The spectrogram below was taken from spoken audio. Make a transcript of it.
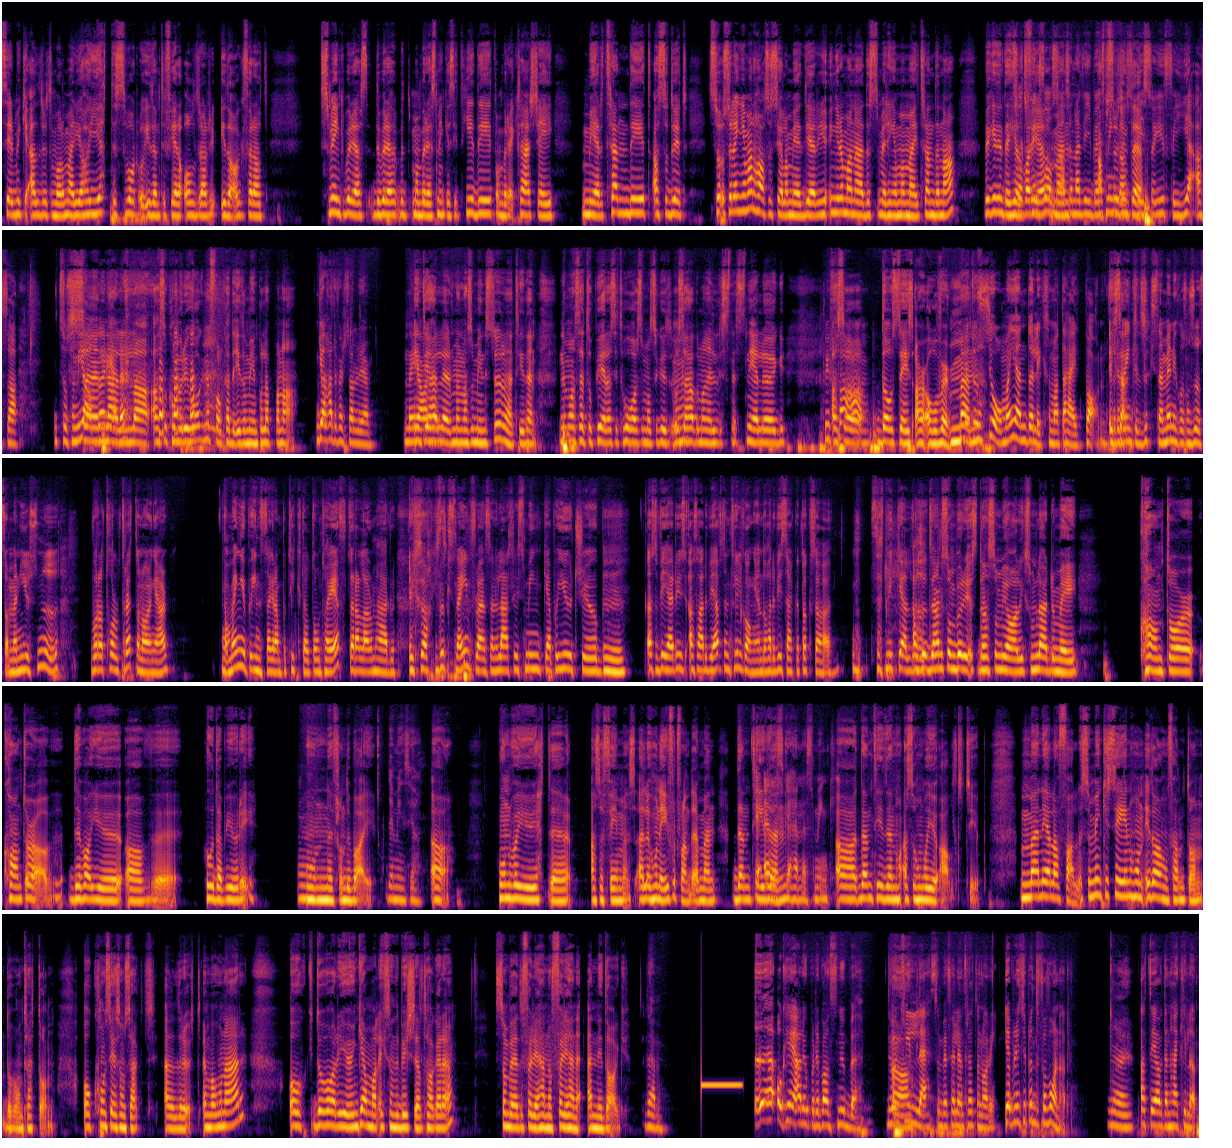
ser mycket äldre ut än vad de är. Jag har jättesvårt att identifiera åldrar idag. För att smink börjar, börjar, Man börjar sminka sig tidigt, man börjar klä sig mer trendigt. Alltså, du vet, så, så länge man har sociala medier, ju yngre man är desto mer hänger man med i trenderna. Vilket inte är helt så var det fel. oss. men Alltså, när vi började sminka oss, vi såg ju för jä- alltså, Så som jag började. Snälla, alltså, kommer du ihåg när folk hade Idomin på läpparna? Jag hade faktiskt aldrig det. Men Inte jag jag heller, men alltså minns du den här tiden? När man så toperade sitt hår så man såg ut, och så hade man en sne- snedlugg. Fy Alltså, those days are over. Men, Men då såg man ju ändå liksom att det här är ett barn. För det var inte vuxna människor som såg ut så. Men just nu, våra 12-13-åringar, de hänger på Instagram, på TikTok. De tar efter alla de här exakt. vuxna influencerna, lär sig sminka på Youtube. Mm. Alltså, vi hade, ju, alltså hade vi haft den tillgången då hade vi säkert också sett mycket äldre Alltså, ut. den, som började, den som jag liksom lärde mig contour, contour av, det var ju av uh, Huda Beauty. Hon är från Dubai. Det minns jag. Ja. Hon var ju jätte alltså famous. Eller hon är ju fortfarande men den Jag tiden... älskar hennes smink. Ja, den tiden, alltså hon var ju allt typ. Men i alla fall, så min kusin, hon, idag är hon 15, då var hon 13. Och hon ser som sagt äldre ut än vad hon är. Och då var det ju en gammal Ex on the beach-deltagare som började följa henne och följer henne än idag. Vem? Uh, Okej allihopa, det var en snubbe. Det var en kille som följa en 13-åring. Jag blir typ inte förvånad Nej. att det är av den här killen.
